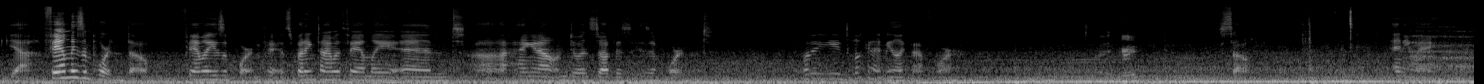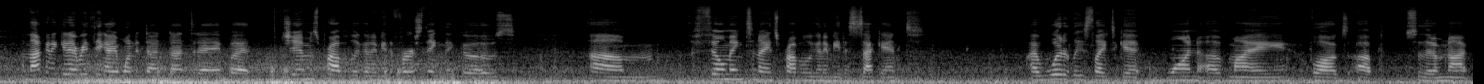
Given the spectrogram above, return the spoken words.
yeah family's important though family is important spending time with family and uh, hanging out and doing stuff is, is important what are you looking at me like that for I agree. so anyway i'm not gonna get everything i wanted done done today but gym is probably gonna be the first thing that goes um, filming tonight's probably gonna be the second I would at least like to get one of my vlogs up so that I'm not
